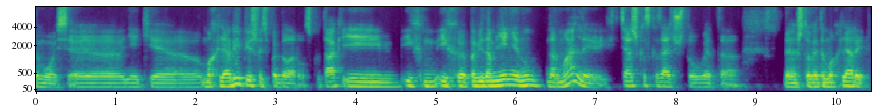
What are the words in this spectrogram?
Ну, вось э, нейкія махляры пишутць по-беларуску так? І іх іх паведамленне ну нормальные цяжка сказаць что гэта что гэта махляры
